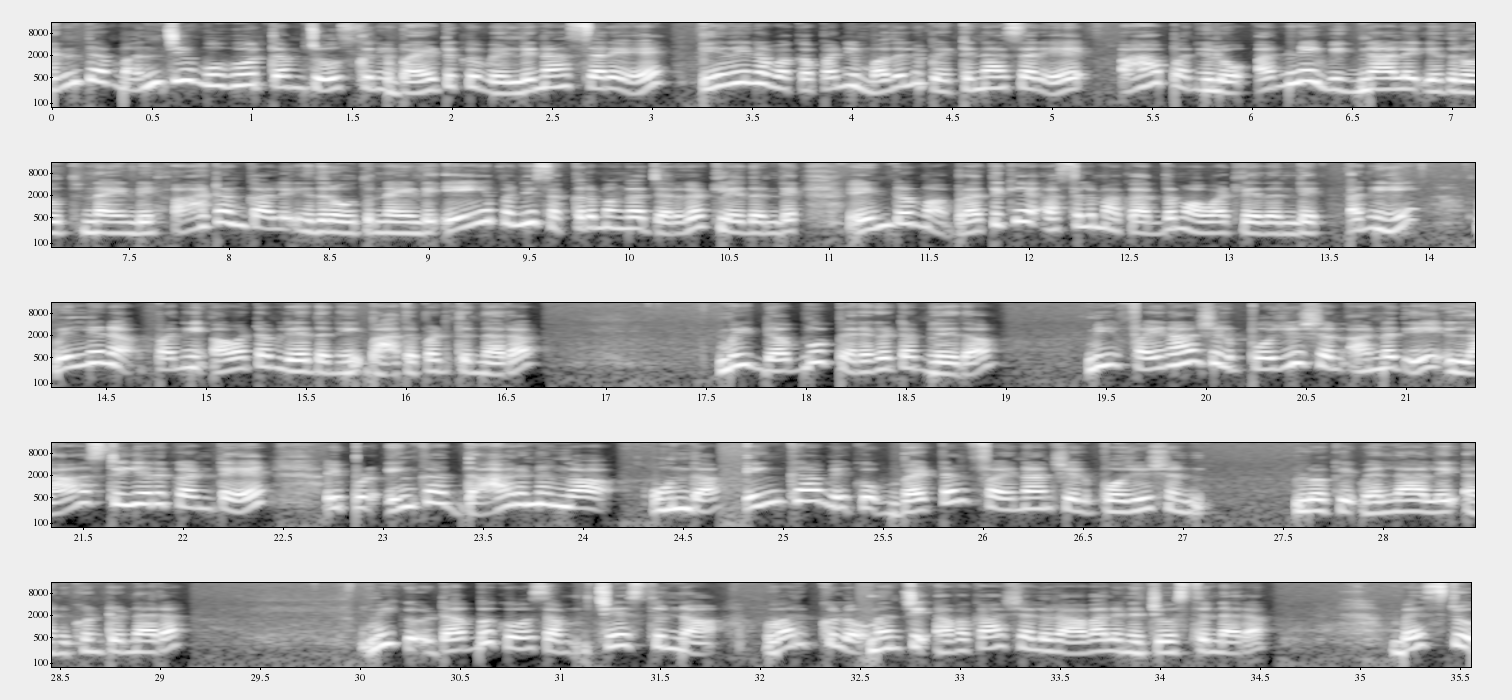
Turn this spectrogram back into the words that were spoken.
ఎంత మంచి ముహూర్తం చూసుకుని బయటకు వెళ్ళినా సరే ఏదైనా ఒక పని మొదలు పెట్టినా సరే ఆ పనిలో అన్ని విఘ్నాలు ఎదురవుతున్నాయండి. ఆటంకాలు ఎదురవుతున్నాయండి. ఏ పని సక్రమంగా జరగట్లేదండి. ఏంటో మా బ్రతికే అసలు మాకు అర్థం అవ్వట్లేదండి అని వెళ్ళిన పని అవటం లేదని బాధపడుతున్నారా? మీ డబ్బు పెరగటం లేదా? మీ ఫైనాన్షియల్ పొజిషన్ అన్నది లాస్ట్ ఇయర్ కంటే ఇప్పుడు ఇంకా దారుణంగా ఉందా? ఇంకా మీకు బెటర్ ఫైనాన్షియల్ పొజిషన్లోకి వెళ్ళాలి అనుకుంటున్నారా? మీకు డబ్బు కోసం చేస్తున్న వర్క్లో మంచి అవకాశాలు రావాలని చూస్తున్నారా? బెస్ట్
